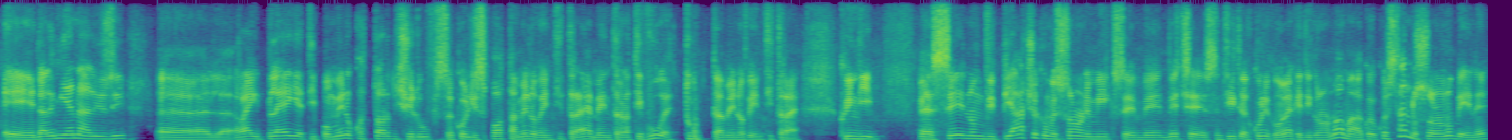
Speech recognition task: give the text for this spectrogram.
e dalle mie analisi eh, Rai Play è tipo meno 14 lufs con gli spot a meno 23, mentre la TV è tutta meno 23. Quindi eh, se non vi piace come suonano i mix e invece sentite alcuni come me che dicono no ma quest'anno suonano bene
